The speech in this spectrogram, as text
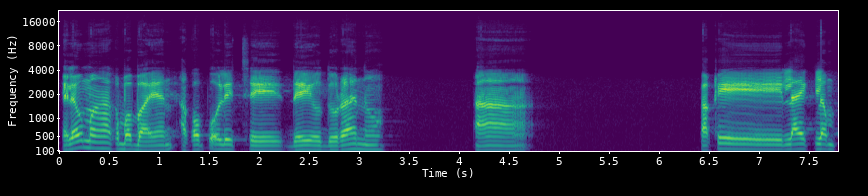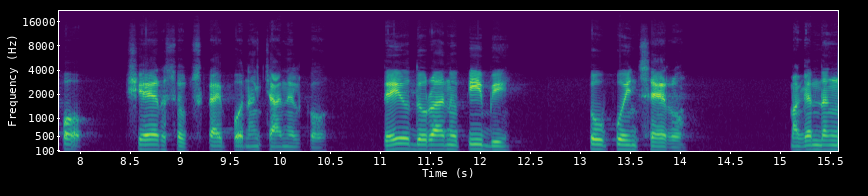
Hello mga kababayan, ako po ulit si Deo Durano. Ah, paki-like lang po, share, subscribe po ng channel ko. Deo Durano TV 2.0. Magandang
